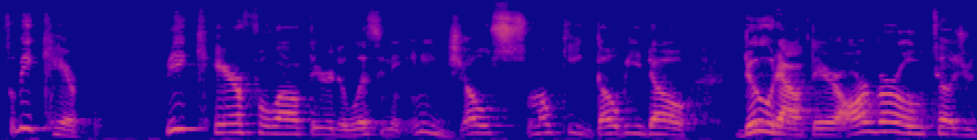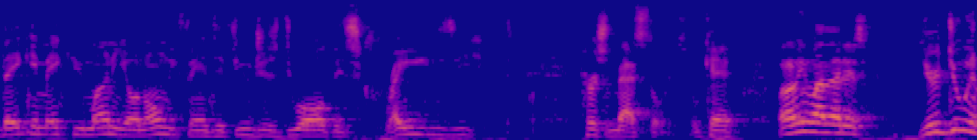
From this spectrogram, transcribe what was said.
So be careful. Be careful out there to listen to any Joe Smoky Doby Doe dude out there or girl who tells you they can make you money on OnlyFans if you just do all this crazy shit. Heard some bad stories, okay? What I mean by that is you're doing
